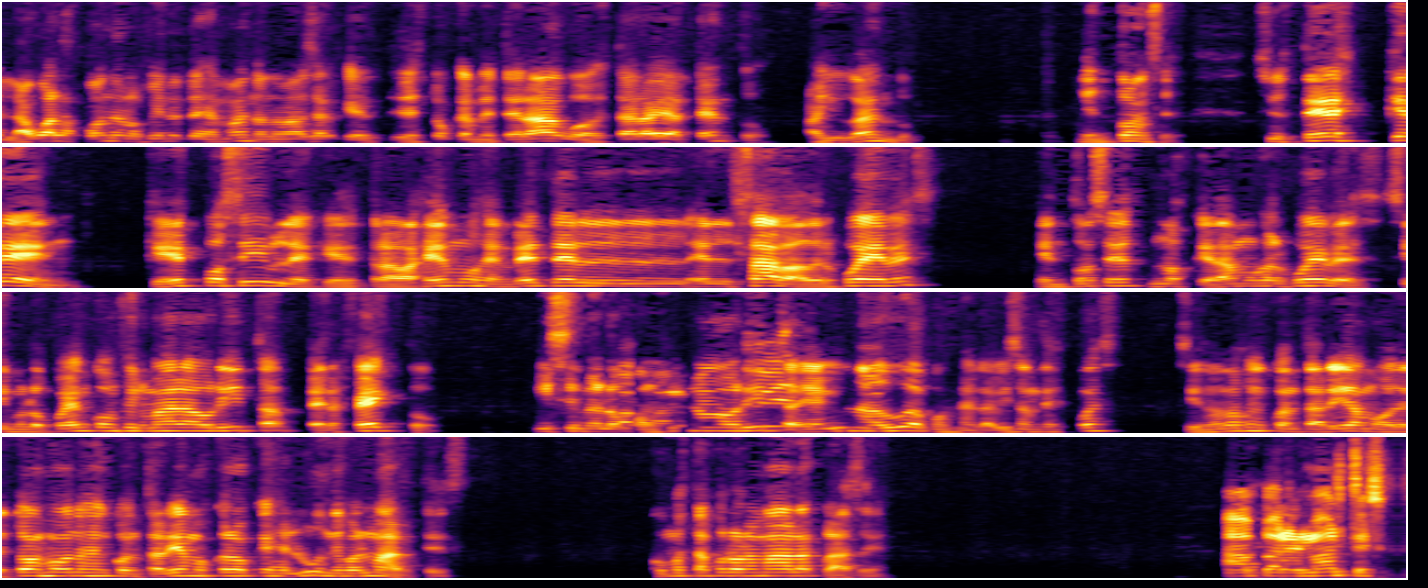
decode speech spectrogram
el agua las ponen los fines de semana. No va a ser que les toque meter agua o estar ahí atentos, ayudando. Entonces, si ustedes creen que es posible que trabajemos en vez del el sábado, el jueves, entonces nos quedamos el jueves. Si me lo pueden confirmar ahorita, perfecto. Y si me lo confirman ahorita y hay una duda, pues me la avisan después. Si no nos encontraríamos, de todos modos nos encontraríamos creo que es el lunes o el martes. ¿Cómo está programada la clase? Ah, para el martes.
